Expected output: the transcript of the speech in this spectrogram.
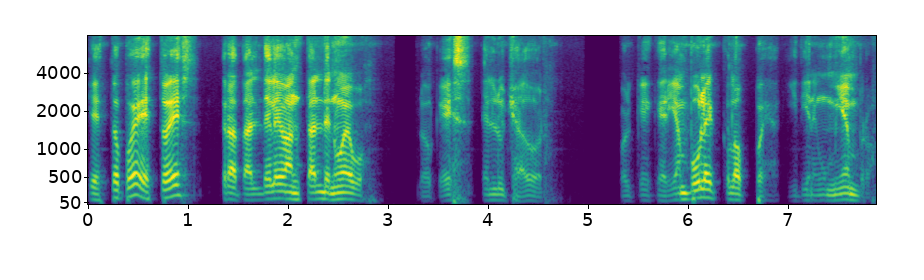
esto pues, esto es tratar de levantar de nuevo lo que es el luchador. Porque querían Bullet Club, pues aquí tienen un miembro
